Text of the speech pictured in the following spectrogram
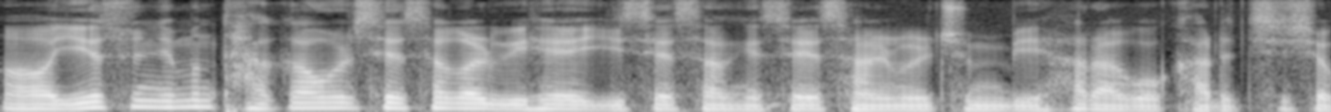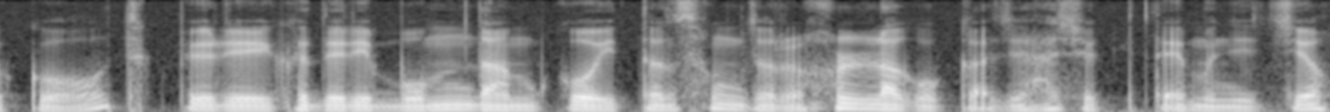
어, 예수님은 다가올 세상을 위해 이 세상에서의 삶을 준비하라고 가르치셨고, 특별히 그들이 몸담고 있던 성전을 헐라고까지 하셨기 때문이죠.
